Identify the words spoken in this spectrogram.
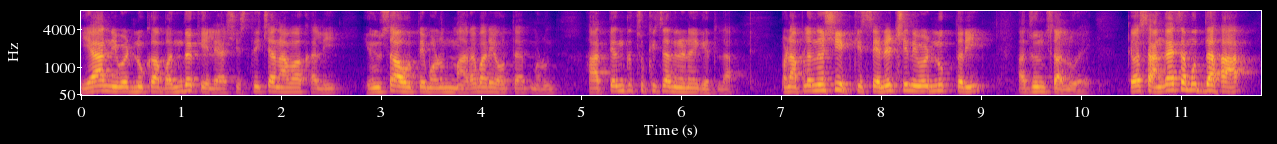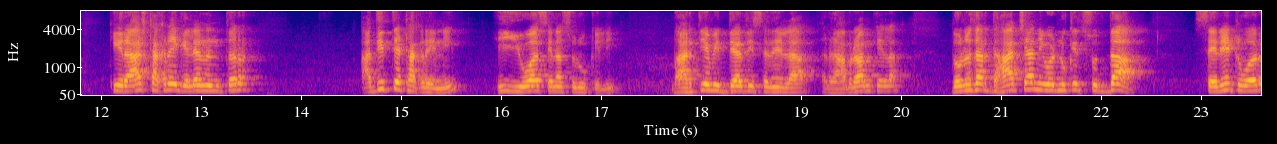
या निवडणुका बंद केल्या शिस्तीच्या नावाखाली हिंसा होते म्हणून मारामाऱ्या होतात म्हणून. हा अत्यंत चुकीचा निर्णय घेतला. पण आपलं नशीब की सेनेटची निवडणूक तरी अजून चालू आहे. तेव्हा सांगायचा मुद्दा हा की राज ठाकरे गेल्यानंतर आदित्य ठाकरेंनी ही युवा सेना सुरू केली. भारतीय विद्यार्थी सेनेला रामराम केला. दोन हजार दहाच्या निवडणुकीत सुद्धा सेनेटवर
